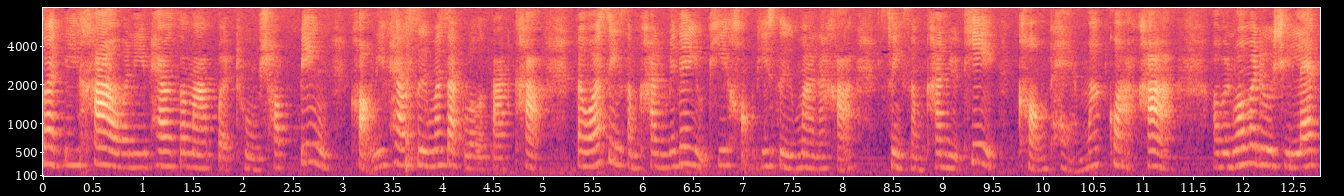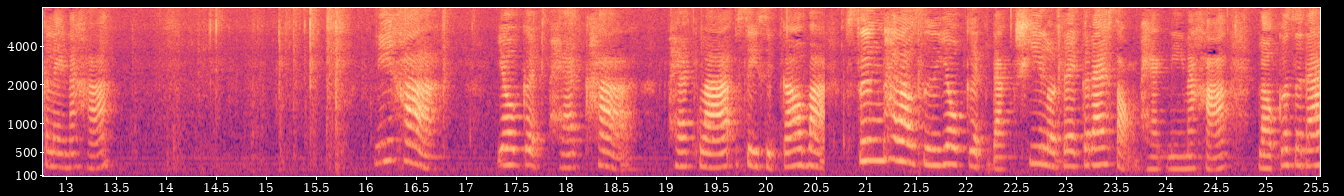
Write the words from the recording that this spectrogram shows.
สวัสดีค่ะ วันนี้แพลจะมาเปิดถุงช้อปปิ้งของที่แพลซื้อมาจากโลตัสค่ะ แต่ว่าสิ่งสำคัญไม่ได้อยู่ที่ของที่ซื้อมานะคะ สิ่งสำคัญอยู่ที่ของแถมมากกว่าค่ะ เอาเป็นว่ามาดูชิ้นแรกกันเลยนะคะ นี่ค่ะ โยเกิร์ตแพ็คค่ะ แพ็คละ 49 บาท ซึ่งถ้าเราซื้อโยเกิร์ตดักชี่ลดได้ก็ได้ 2 แพ็คนี้นะคะ เราก็จะได้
